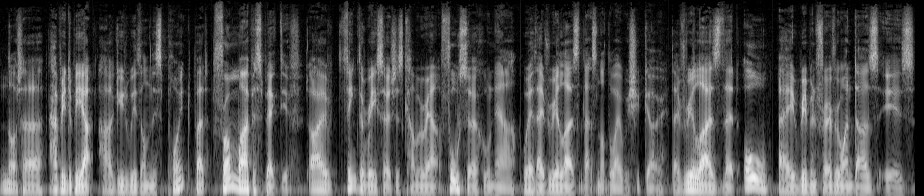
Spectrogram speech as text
not uh, happy to be argued with on this point. But from my perspective, I think the research has come around full circle now, where they've realised that that's not the way we should go. They've realised that all a ribbon for everyone does is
